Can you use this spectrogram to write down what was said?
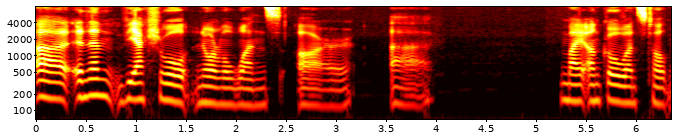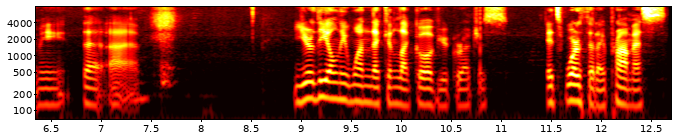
Uh, and then the actual normal ones are uh, my uncle once told me that uh, you're the only one that can let go of your grudges. It's worth it, I promise.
